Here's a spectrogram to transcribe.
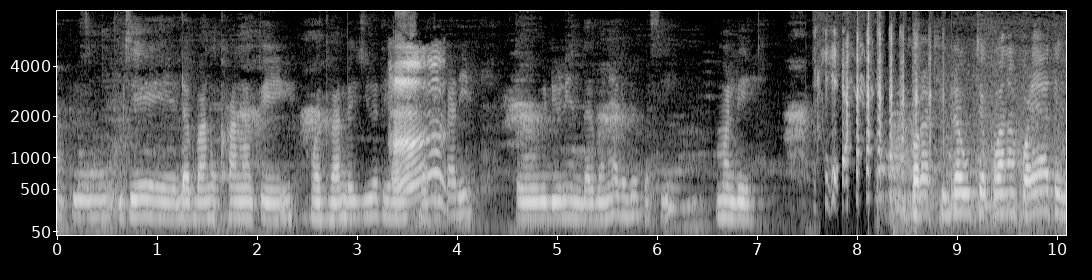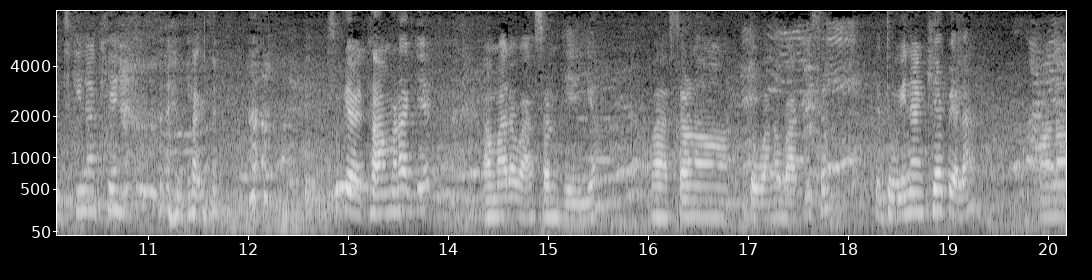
આટલું જે ડબ્બાનું ખાનું તે વધવાનું રહી ગયું. તે કાઢીએ. તો વિડીયોની અંદર બન્યા રહેજો પછી મળીએ. થોડા ખીબડા ઉચકવાના પડ્યા તે ઉચકી નાખીએ. શું કહેવાય ઠામડા કે? અમારા વાસણ કે અહીંયા. વાસણ ધોવાના બાકી છે. તે ધોઈ નાખ્યા પહેલાં. અને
